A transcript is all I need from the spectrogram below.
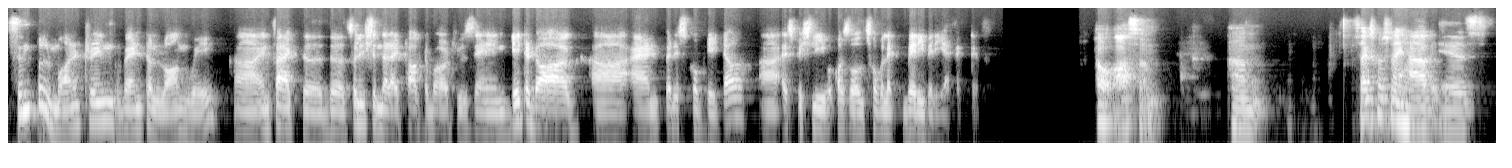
simple monitoring went a long way. Uh, in fact, the, the solution that I talked about using Datadog uh, and Periscope data, uh, especially, was also like very, very effective. Oh, awesome. Um, so next question I have is,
